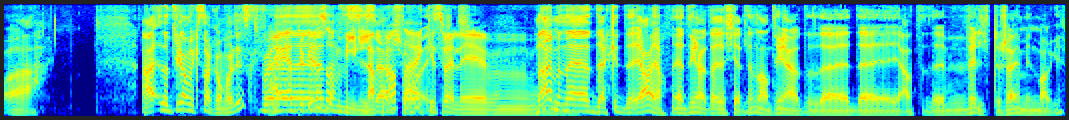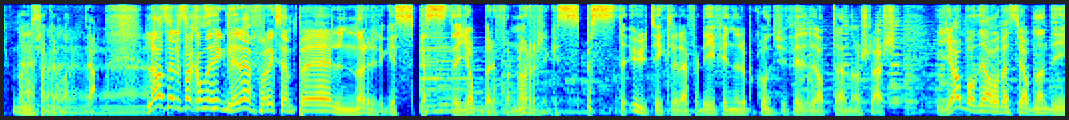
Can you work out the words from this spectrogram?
ah. Nei, dette kan vi ikke snakke om, faktisk. for Nei, jeg tror ikke det er sånn dette synes villaprat. Det er ikke så veldig mm, Nei, men eh, det er ikke Ja, ja. En ting er at det er kjedelig, en annen ting er at det, det, at det velter seg i min mage. Når vi snakker om det. Ja. La oss heller snakke om det hyggeligere. Eksempel Norges beste jobber for Norges beste utviklere. For de finner du på kode24.no slash jobb. Og de aller beste jobbene de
